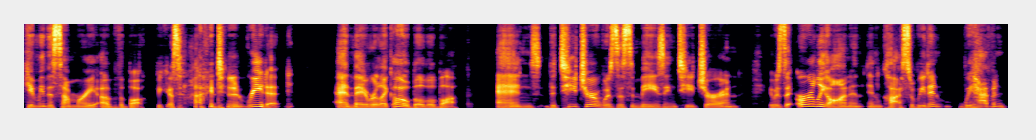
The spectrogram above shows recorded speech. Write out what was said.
give me the summary of the book because I didn't read it. And they were like, oh, blah, blah, blah. And the teacher was this amazing teacher. And it was early on in, in class. So we didn't, we haven't,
